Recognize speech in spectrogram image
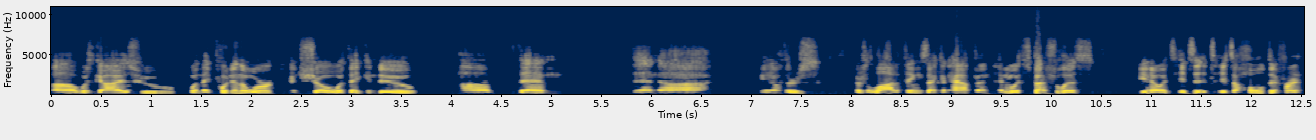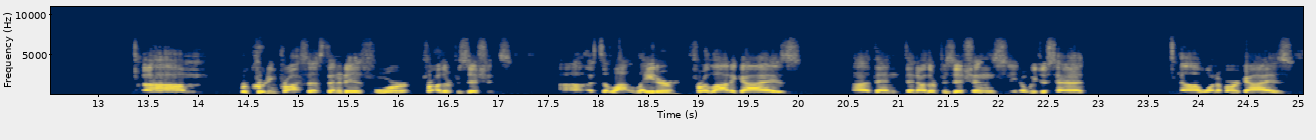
uh, with guys who, when they put in the work and show what they can do, um, then then uh, you know there's there's a lot of things that can happen. And with specialists, you know, it's it's it's, it's a whole different um, recruiting process than it is for for other positions. Uh, it's a lot later for a lot of guys uh, than than other positions. You know, we just had uh, one of our guys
